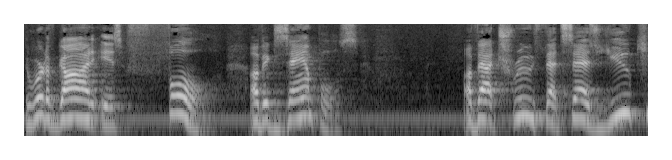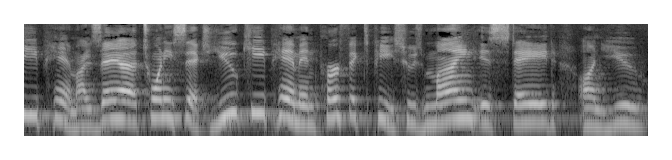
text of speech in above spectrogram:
The Word of God is full of examples of that truth that says, You keep him, Isaiah 26, you keep him in perfect peace whose mind is stayed on you.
